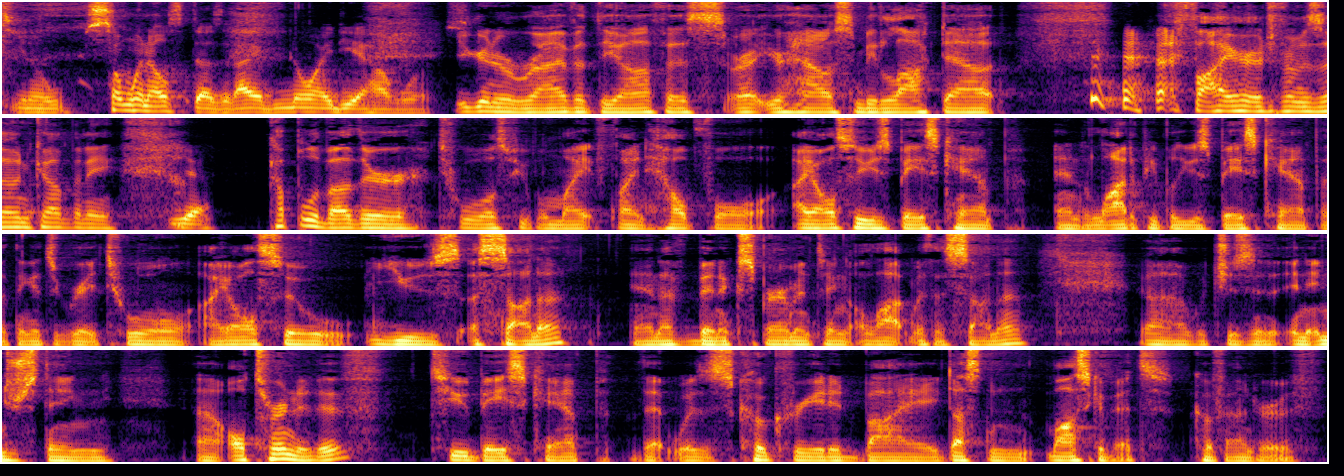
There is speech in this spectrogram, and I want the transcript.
you know, someone else does it. I have no idea how it works. You're going to arrive at the office or at your house and be locked out, fired from his own company. Yeah. Couple of other tools people might find helpful. I also use Basecamp and a lot of people use Basecamp. I think it's a great tool. I also use Asana and I've been experimenting a lot with Asana, uh, which is an interesting uh, alternative to Basecamp that was co-created by Dustin Moskovitz, co-founder of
